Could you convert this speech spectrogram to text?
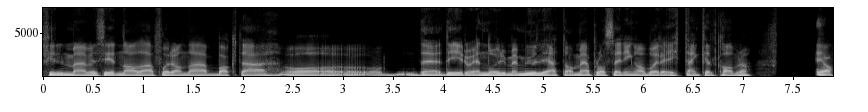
filme ved siden av deg, foran deg, bak deg. og Det, det gir jo enorme muligheter med plassering av bare ett enkelt kamera. Ja,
